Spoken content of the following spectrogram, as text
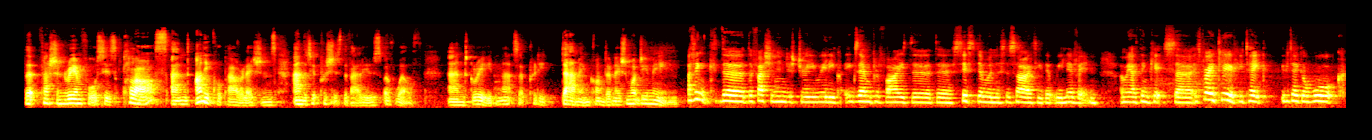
that fashion reinforces class and unequal power relations and that it pushes the values of wealth and greed. And that's a pretty damning condemnation. What do you mean? I think the, the fashion industry really exemplifies the, the system and the society that we live in. I mean, I think it's uh, it's very clear if you take if you take a walk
